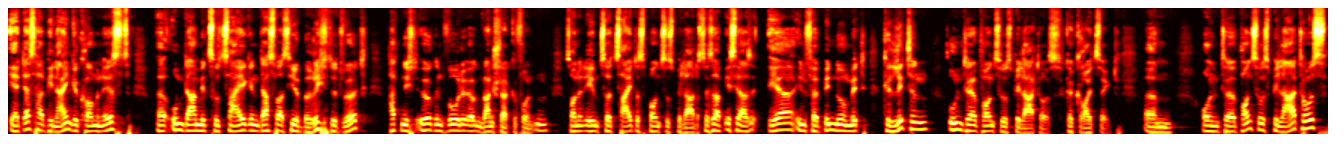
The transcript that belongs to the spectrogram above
er deshalb hineingekommen ist, äh, um damit zu zeigen, das, was hier berichtet wird, hat nicht irgendwo oder irgendwann stattgefunden, sondern eben zur Zeit des Pontius Pilatus. Deshalb ist ja er in Verbindung mit gelitten unter Pontius Pilatus gekreuzigt. Ähm, und äh, Pontius Pilatus,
